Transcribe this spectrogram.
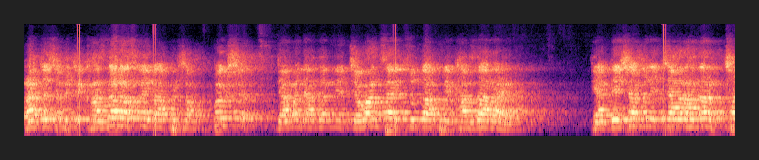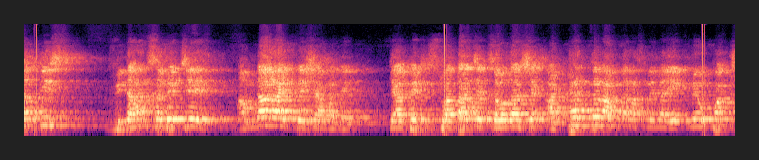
राज्यसभेचे खासदार असलेला आपला पक्ष ज्यामध्ये आदरणीय चव्हाण साहेब सुद्धा आपले खासदार आहेत. या देशामध्ये चार हजार छत्तीस विधानसभेचे आमदार आहेत देशामध्ये. त्यापैकी स्वतःचे चौदाशे अठ्याहत्तर आमदार असलेला एकमेव पक्ष.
